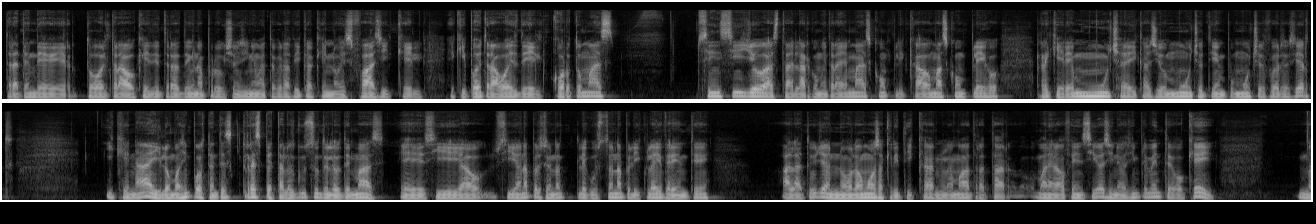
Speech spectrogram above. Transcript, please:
traten de ver todo el trabajo que hay detrás de una producción cinematográfica, que no es fácil, que el equipo de trabajo desde el corto más sencillo hasta el largometraje más complicado, más complejo, requiere mucha dedicación, mucho tiempo, mucho esfuerzo, ¿cierto? Y que nada, y lo más importante es respetar los gustos de los demás. Eh, si, a, si a una persona le gusta una película diferente a la tuya, no la vamos a criticar, no la vamos a tratar de manera ofensiva, sino simplemente, ok, no,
